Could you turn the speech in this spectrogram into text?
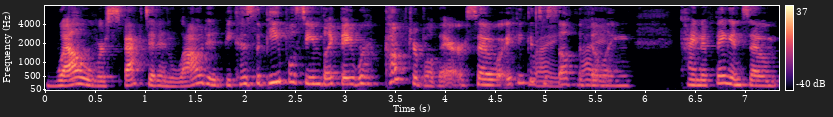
well respected and lauded because the people seemed like they were comfortable there so i think it's right, a self-fulfilling right. kind of thing and so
